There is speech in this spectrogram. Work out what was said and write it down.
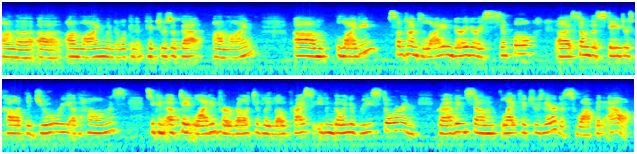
on the uh, online when you're looking at pictures of that online. Um, lighting, sometimes lighting, very, very simple. Uh, some of the stagers call it the jewelry of homes. So you can update lighting for a relatively low price, even going to Restore and grabbing some light fixtures there to swap it out.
